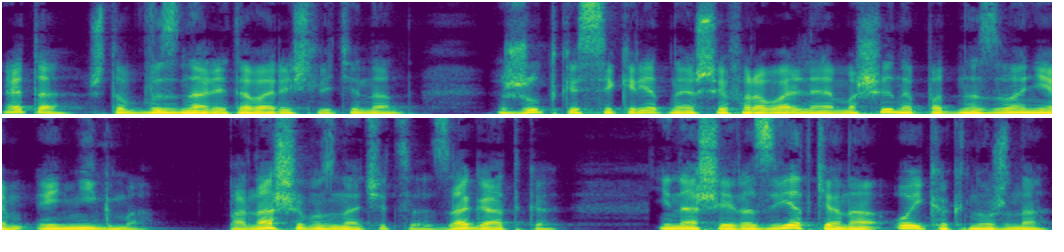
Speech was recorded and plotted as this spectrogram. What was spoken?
«Это, чтобы вы знали, товарищ лейтенант, жутко секретная шифровальная машина под названием «Энигма». По-нашему, значится, загадка. И нашей разведке она ой как нужна.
